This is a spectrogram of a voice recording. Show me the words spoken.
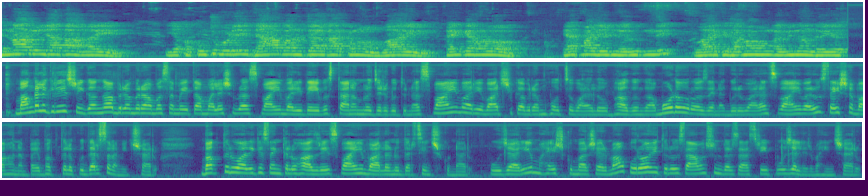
చిన్నారుల చేత మరి ఈ యొక్క కూచిపూడి ధ్యానపర కార్యక్రమం వారి కైంకర్యంలో ఏర్పాటు చేయడం జరుగుతుంది. వారికి సమాపంగా అభినందనలు తెలియజేస్తారు మంగళగిరి శ్రీ గంగా బ్రహ్మరామ సమేత మలేశ్వర స్వామివారి దేవస్థానంలో జరుగుతున్న స్వామివారి వార్షిక బ్రహ్మోత్సవాలలో భాగంగా మూడవ రోజైన గురువారం స్వామివారు శేషవాహనంపై భక్తులకు దర్శనమిచ్చారు. భక్తులు అధిక సంఖ్యలో హాజరై స్వామివార్లను దర్శించుకున్నారు. పూజారి మహేష్ కుమార్ శర్మ పురోహితులు శ్యామసుందర్ శాస్త్రి పూజలు నిర్వహించారు.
